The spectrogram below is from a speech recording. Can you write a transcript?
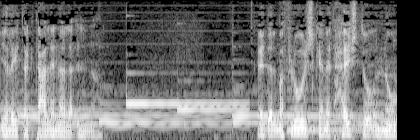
يا ليتك تعلنها لإلنا. هذا المفلوج كانت حاجته إنه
